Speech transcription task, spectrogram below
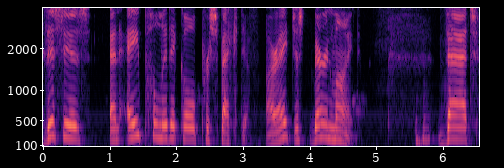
this is an apolitical perspective, all right? Just bear in mind mm-hmm. that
